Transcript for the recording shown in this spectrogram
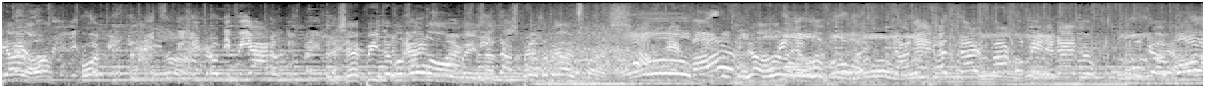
Ja, ja. Ik hoor Piet. Die zit er op die piano te spelen. Dat is Pieter van Vollenhoven is dat, die speelt de bruidsmars. Echt waar? Ja, Pieter ja. van Vollenhoven. Ja, bruidsmaak komt binnen. Nee, Goede ballen.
